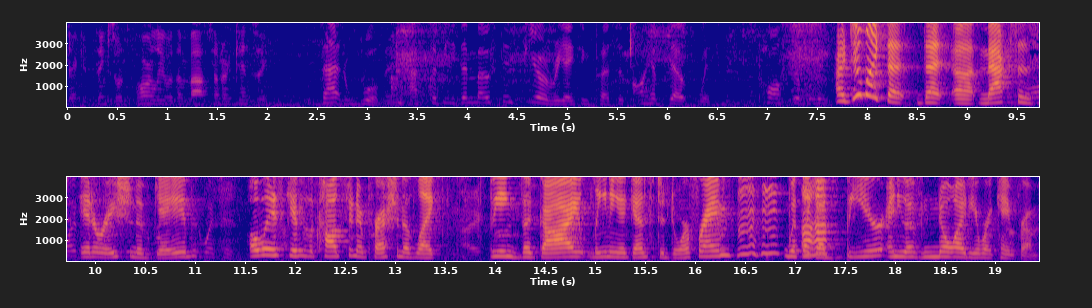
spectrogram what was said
Taking things went poorly with Ambassador Kinsey. That woman has to be the most infuriating person I have dealt with, I do like that that uh, Max's iteration of Gabe always gives the constant impression of like being the guy leaning against a door frame with like Uh-huh. a beer, and you have no idea where it came from.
